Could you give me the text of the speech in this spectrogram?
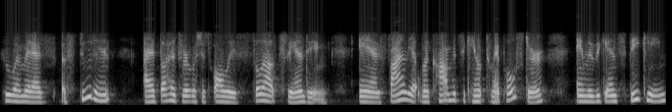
who I met as a student. I thought his work was just always so outstanding and finally, at one conference, he came up to my poster and we began speaking.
